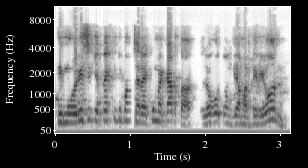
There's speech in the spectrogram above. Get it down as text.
τιμωρήσει και παίχτη του Πανσεραϊκού με κάρτα λόγω των διαμαρτυριών.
